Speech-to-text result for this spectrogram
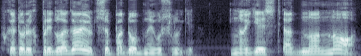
в которых предлагаются подобные услуги. Но есть одно «но».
